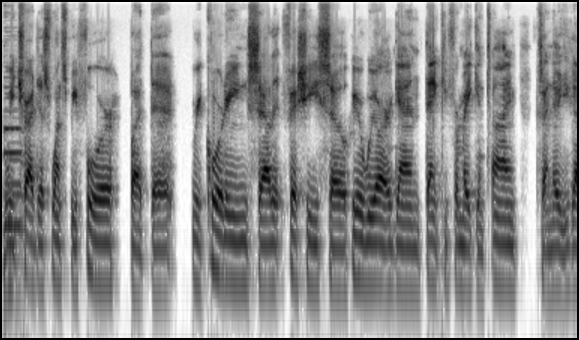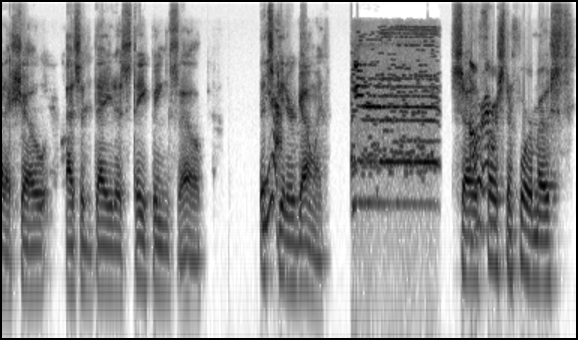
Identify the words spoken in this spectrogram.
we tried this once before, but the recording sounded fishy. So here we are again. Thank you for making time because I know you got a show as of the day this taping. So let's Yeah. get her going. So, All right. first and foremost,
